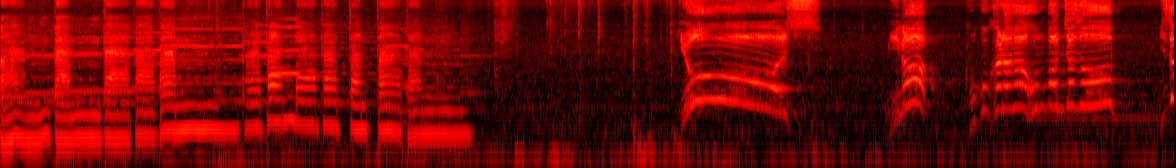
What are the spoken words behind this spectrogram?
빰빰바바밤 빠밤바바밤바밤 よーし皆ここからが本番じゃぞいざ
